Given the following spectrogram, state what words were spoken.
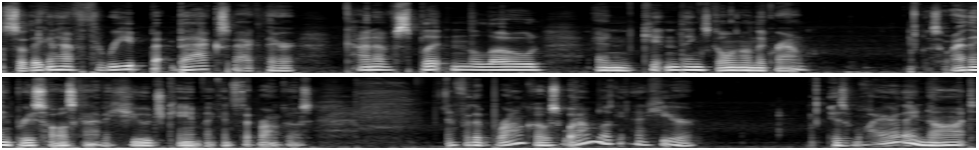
So they can have three backs back there, kind of splitting the load and getting things going on the ground. So I think Breece Hall is kind of a huge game against the Broncos. And for the Broncos, what I'm looking at here is why are they not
